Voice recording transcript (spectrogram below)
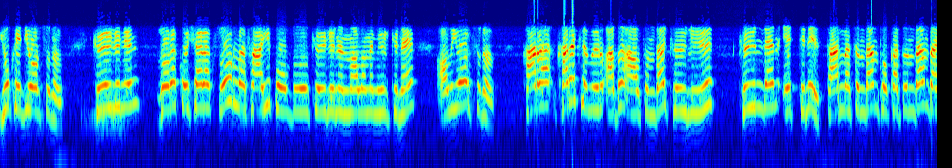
yok ediyorsunuz. Köylünün zora koşarak zorla sahip olduğu köylünün malını mülküne alıyorsunuz. Kara, kara kömür adı altında köylüyü köyünden ettiniz. Tarlasından tokatından da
